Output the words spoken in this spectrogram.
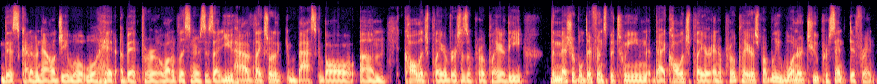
this kind of analogy will will hit a bit for a lot of listeners is that you have like sort of the basketball um, college player versus a pro player. The the measurable difference between that college player and a pro player is probably one or two percent different,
